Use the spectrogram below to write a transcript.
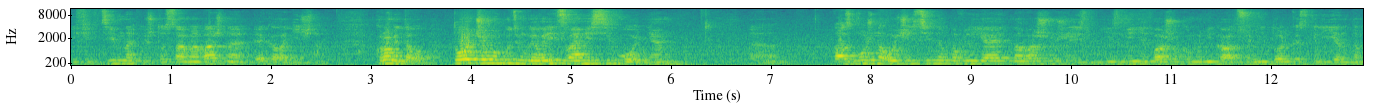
эффективно и, что самое важное, экологично. Кроме того, то, о чем мы будем говорить с вами сегодня, э, возможно, очень сильно повлияет на вашу жизнь и изменит вашу коммуникацию не только с клиентом,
